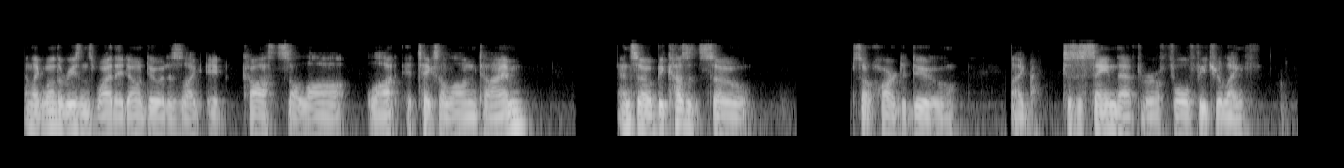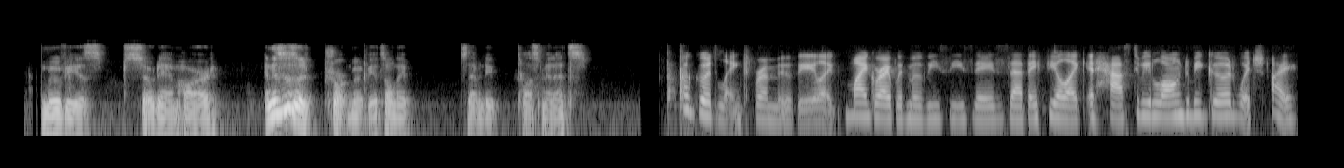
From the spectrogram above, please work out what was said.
And like one of the reasons why they don't do it is like it costs a lot lot, it takes a long time. And so because it's so so hard to do. Like to sustain that for a full feature length movie is so damn hard. And this is a short movie. It's only 70 plus minutes. A good length for a movie. Like my gripe with movies these days is that they feel like it has to be long to be good, which I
